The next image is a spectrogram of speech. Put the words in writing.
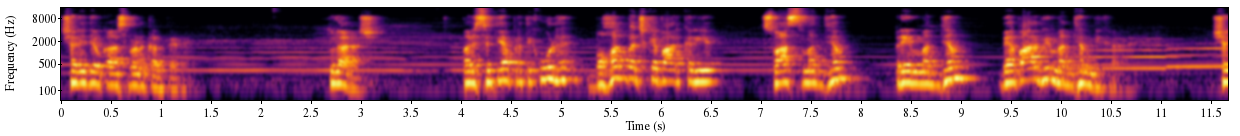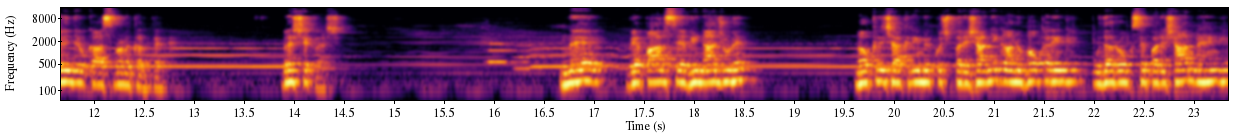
शनिदेव का स्मरण करते रहे। तुला राशि, परिस्थितियाँ प्रतिकूल है, बहुत बच के पार करिए, स्वास्थ्य मध्यम, प्रेम मध्यम, व्यापार भी मध्यम दिख रहा है, शनिदेव का स्मरण करते रहे। वृश्चिक राशि नए व्यापार से अभी ना जुड़े। नौकरी चाकरी में कुछ परेशानी का अनुभव करेंगे, उधर रोग से परेशान रहेंगे।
